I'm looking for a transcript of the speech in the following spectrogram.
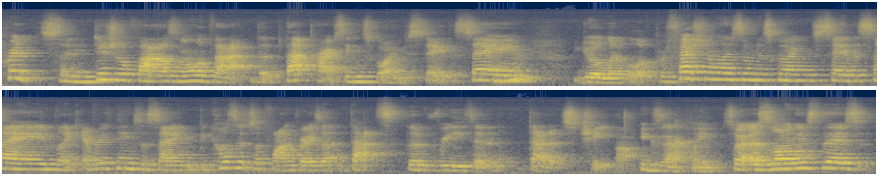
prints and digital files and all of that that that pricing is going to stay the same. Mm-hmm. Your level of professionalism is going to stay the same. Like everything's the same. Because it's a fundraiser that's the reason that it's cheaper. Exactly. so as long as there's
